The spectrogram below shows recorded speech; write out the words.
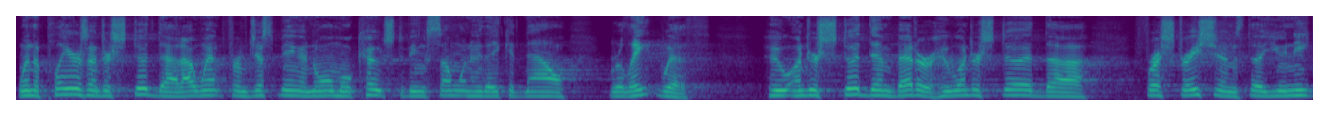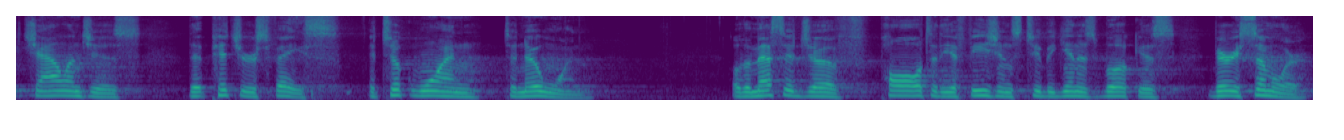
When the players understood that, I went from just being a normal coach to being someone who they could now relate with, who understood them better, who understood the frustrations, the unique challenges that pitchers face. It took one to know one. Well, the message of Paul to the Ephesians to begin his book is very similar.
